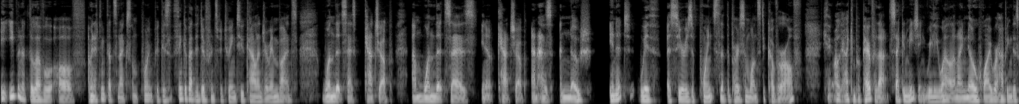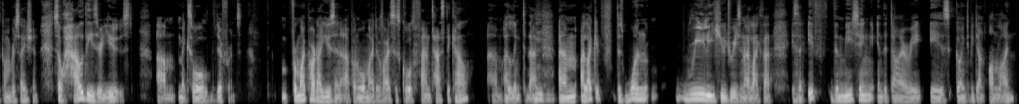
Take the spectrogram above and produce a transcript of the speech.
Even at the level of, I mean, I think that's an excellent point because think about the difference between two calendar invites one that says catch up and one that says, you know, catch up and has a note in it with a series of points that the person wants to cover off. You think, okay, I can prepare for that second meeting really well. And I know why we're having this conversation. So, how these are used um, makes all the difference for my part, I use an app on all my devices called Fantastical. Um, I link to that. Mm-hmm. Um, I like it. F- there's one really huge reason I like that is that if the meeting in the diary is going to be done online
